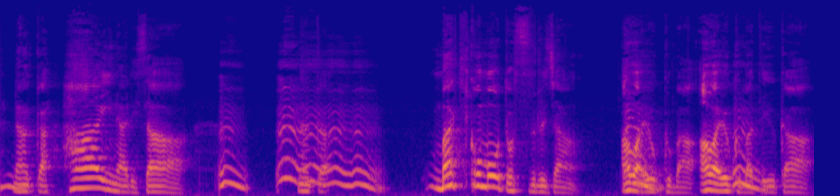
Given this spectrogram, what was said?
なんか「はーい」なりさうん。うん。なんかうんうんうん。巻き込もうとするじゃんあわよくば、あわよくばっていうか、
